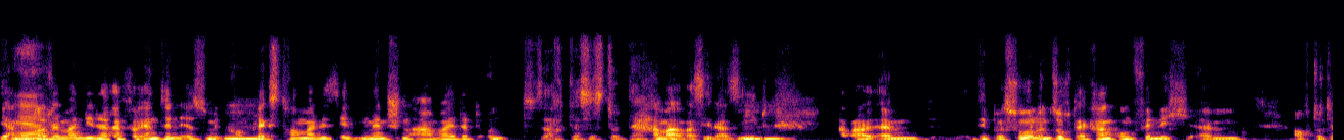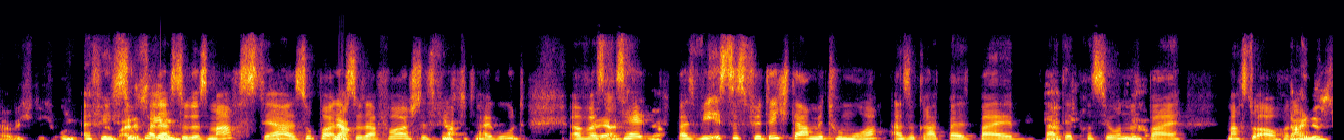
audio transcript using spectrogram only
die Anke ja. Nottelmann, die eine Referentin ist und mit mhm. komplex traumatisierten Menschen arbeitet und sagt, das ist total Hammer, was sie da sieht. Mhm. Aber ähm, Depression und Suchterkrankung finde ich ähm, auch total wichtig. Und äh, finde ich super, dass du das machst. Ja, super, ja. dass du da forschst. Das finde ich total gut. Aber was, was hält, was, wie ist es für dich da mit Humor? Also gerade bei, bei, bei Depressionen und bei, machst du auch, oder? Beides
